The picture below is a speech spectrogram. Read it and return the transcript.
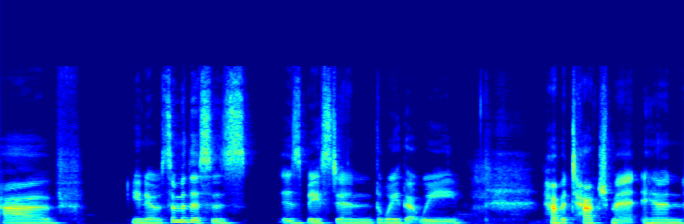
have, you know, some of this is is based in the way that we have attachment and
